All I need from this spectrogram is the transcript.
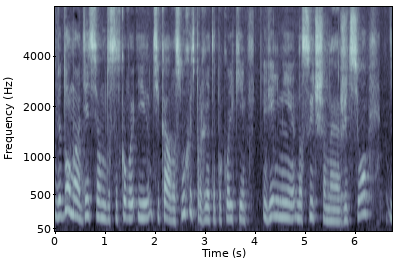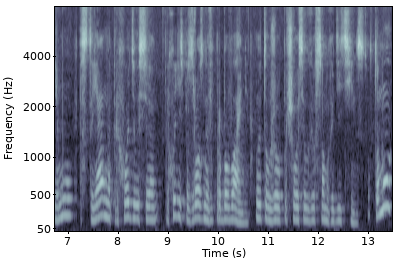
Відомо, дітям достатково і цікаво слухати про гэта, паколькі вельмі насычанае жыццё яму пастаянна прыходзілася праходзіць праз розныя выпрабаванні это ўжо пачалося ў самага дзяцінства Таму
